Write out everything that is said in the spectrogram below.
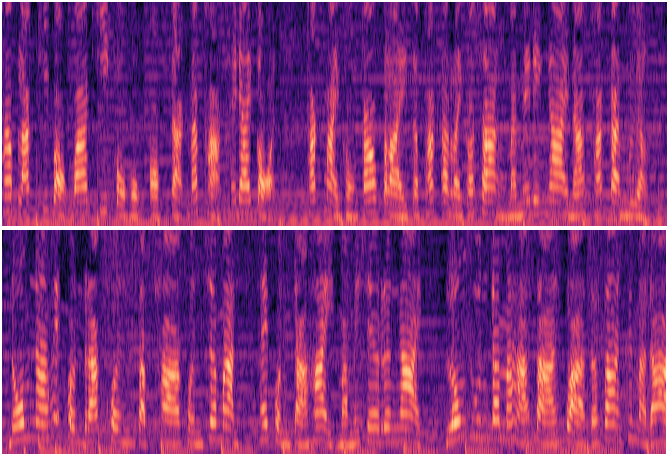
ภาพลักษณ์ที่บอกว่าขี้โกหกออกจากหน้าผากให้ได้ก่อน พักใหม่ของก้าวไกลจะพักอะไรก็ช่าง มันไม่ได้ง่ายนะ พักการเมือง โน้มน้าวให้คนรักคนศรัทธาคนเชื่อมั่น ให้คนกาให้มันไม่ใช่เรื่องง่าย ลงทุนกันมหาศาลกว่าจะสร้างขึ้นมาได้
